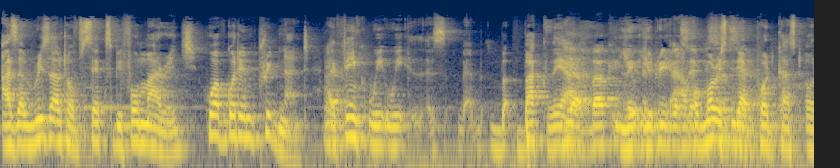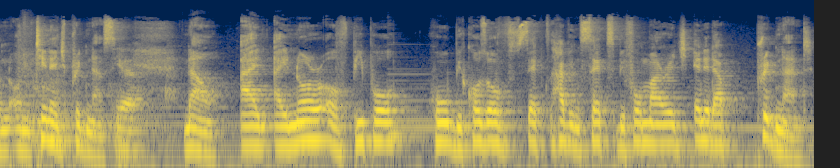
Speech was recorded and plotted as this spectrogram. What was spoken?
as a result of sex before marriage who have gotten pregnant. I think we we back there Yeah, back in you, the- the you, previous Uncle Morris did a podcast on on teenage pregnancy. Yeah. now i i know of people who because of sex having sex before marriage ended up pregnant.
